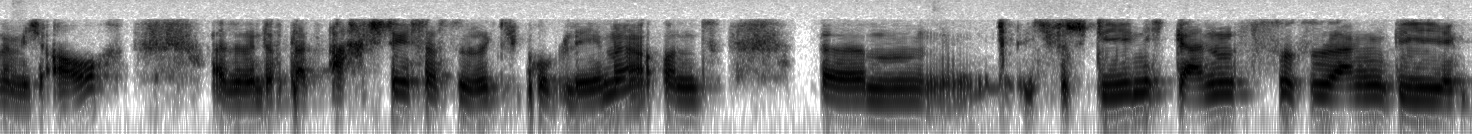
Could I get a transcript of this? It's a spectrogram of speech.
nämlich auch. Also wenn du auf Platz 8 stehst, hast du wirklich Probleme und ähm, ich verstehe nicht ganz sozusagen die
